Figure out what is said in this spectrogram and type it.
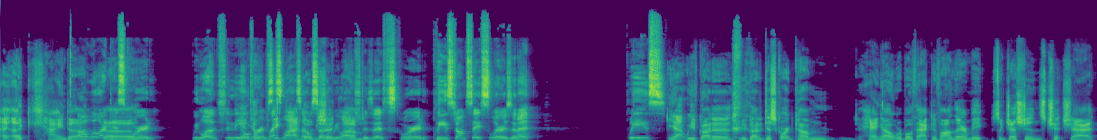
I, I kinda. oh well our uh, discord we launched in the Oh, interim right. since last Yeah, no, we episode we launched Um, a discord please don't say slurs in it please Yeah, we've got a we've got a Discord. Come hang out. We're both active on there. Make suggestions, chit chat,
